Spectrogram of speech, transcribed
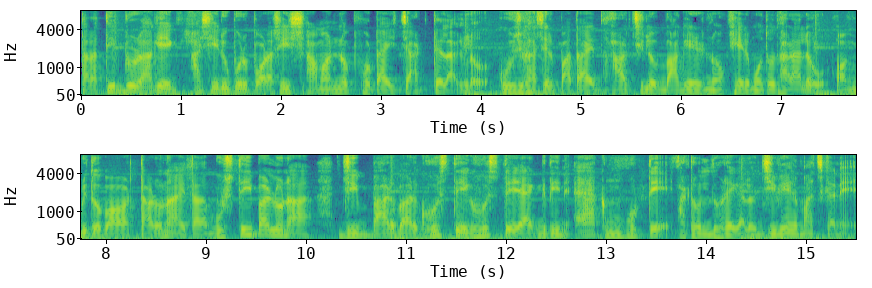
তারা তীব্র রাগে ঘাসের উপর পড়া সেই সামান্য ফোঁটাই চাটতে লাগল। কুশ ঘাসের পাতায় ধার ছিল বাঘের নখের মতো ধারালো। অমৃত পাওয়ার তাড়নায় তারা বুঝতেই পারল না জীব বারবার ঘষতে ঘষতে একদিন এক মুহূর্তে আটল ধরে গেল জীবের মাঝখানে।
